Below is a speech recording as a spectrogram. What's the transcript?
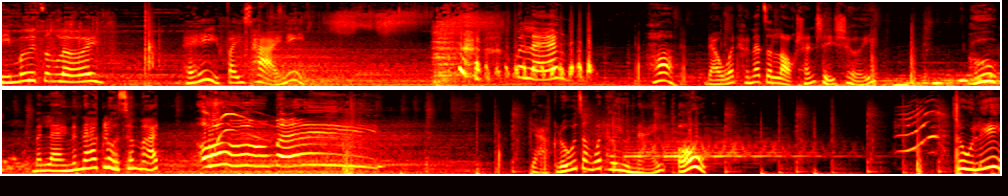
นี้มืดจังเลย เฮ้ย ไฟฉายนี่มแมลงฮะเดาว่าเธอน่าจะหลอกฉันเฉยๆโอ้มแมลงนั่นน่ากลัวชะมัด โอ้ไม่ อยากรู้จังว่าเธออยู่ไหน โอ้จูลี่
